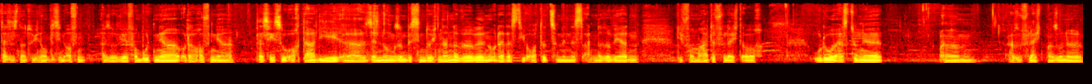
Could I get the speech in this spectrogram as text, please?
das ist natürlich noch ein bisschen offen. Also wir vermuten ja oder hoffen ja, dass sich so auch da die äh, Sendungen so ein bisschen durcheinander wirbeln oder dass die Orte zumindest andere werden, die Formate vielleicht auch. Udo, hast du eine, ähm, also vielleicht mal so, eine,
